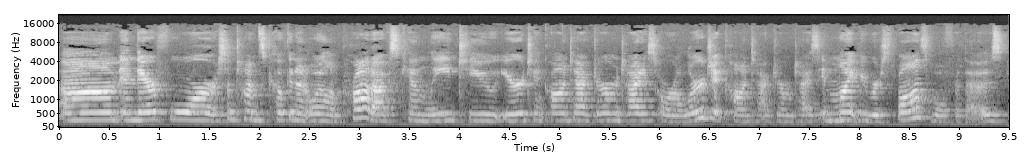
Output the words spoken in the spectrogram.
Um, and therefore, sometimes coconut oil and products can lead to irritant contact dermatitis or allergic contact dermatitis. It might be responsible for those,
